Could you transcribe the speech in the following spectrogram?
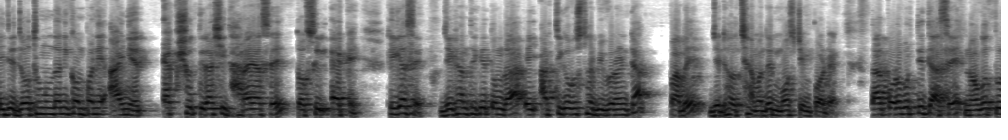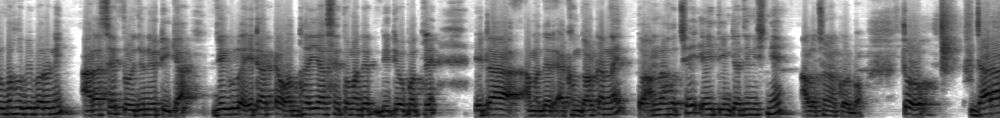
এই যে যৌথ মূলধনী কোম্পানি আইনের একশো তিরাশি ধারায় আছে, তফসিল একে। ঠিক আছে? যেখান থেকে তোমরা এই আর্থিক অবস্থার বিবরণীটা পাবে, যেটা হচ্ছে আমাদের মোস্ট ইম্পর্টেন্ট তার পরবর্তীতে আছে নগদ প্রবাহ বিবরণী, আর আছে প্রয়োজনীয় টিকা, যেগুলো এটা একটা অধ্যায় আছে তোমাদের দ্বিতীয় পত্রে। এটা আমাদের এখন দরকার নাই। তো আমরা হচ্ছে এই তিনটা জিনিস নিয়ে আলোচনা করব। তো যারা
